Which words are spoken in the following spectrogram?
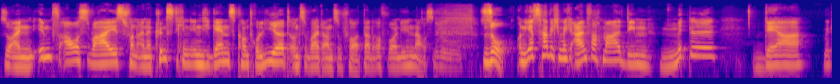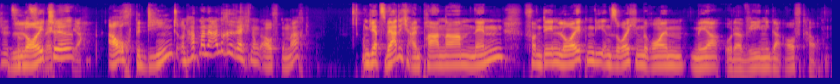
so einen Impfausweis von einer künstlichen Intelligenz kontrolliert und so weiter und so fort. Darauf wollen die hinaus. So, und jetzt habe ich mich einfach mal dem Mittel der Mittel Leute Zweck, ja. auch bedient und habe mal eine andere Rechnung aufgemacht. Und jetzt werde ich ein paar Namen nennen von den Leuten, die in solchen Räumen mehr oder weniger auftauchen.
